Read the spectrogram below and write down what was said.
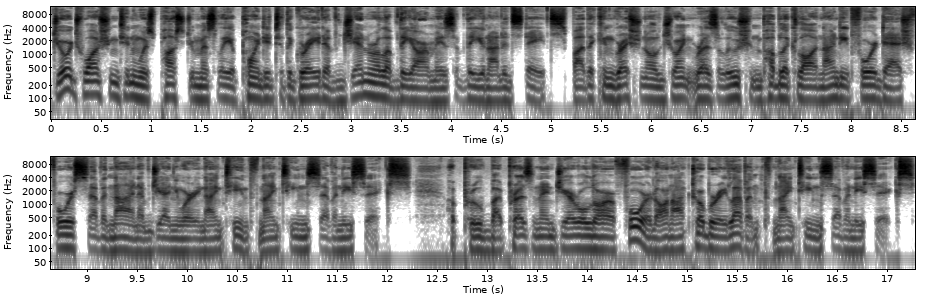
George Washington was posthumously appointed to the grade of General of the Armies of the United States by the Congressional Joint Resolution Public Law 94 479 of January 19, 1976, approved by President Gerald R. Ford on October 11, 1976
